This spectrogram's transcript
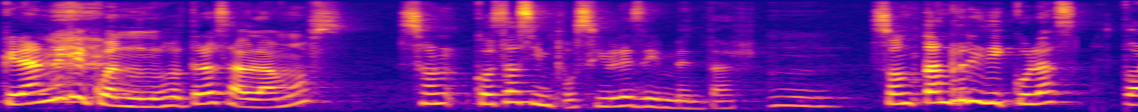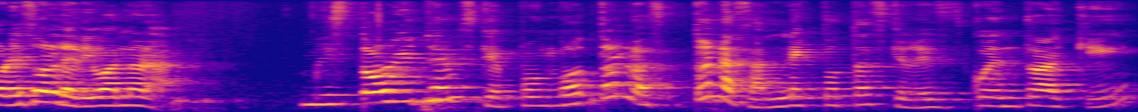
Créanme que cuando nosotros hablamos, son cosas imposibles de inventar. Mm. Son tan ridículas. Por eso le digo a Nora, mis story times que pongo, todas las, todas las anécdotas que les cuento aquí,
